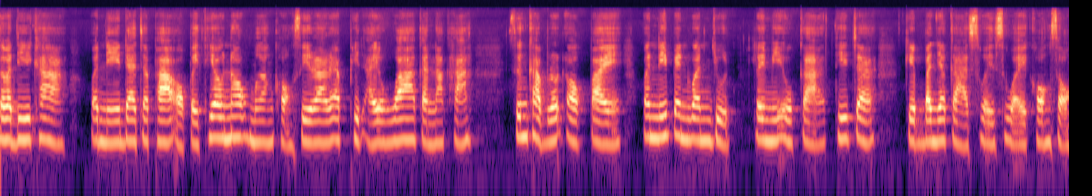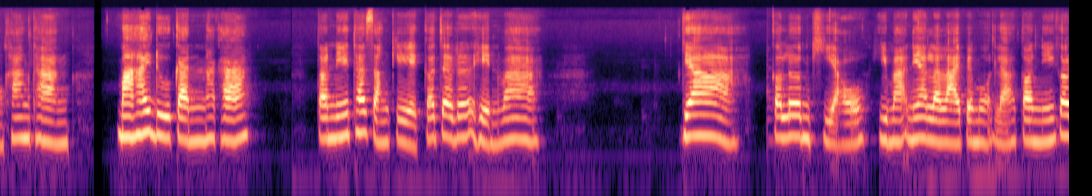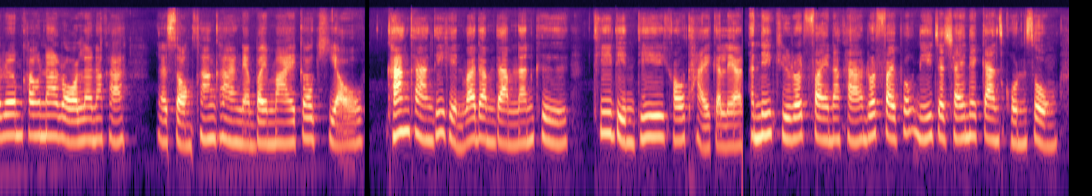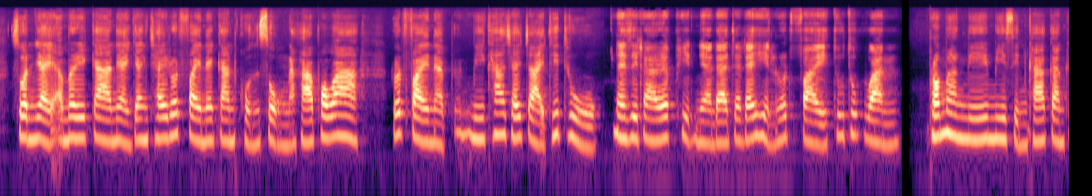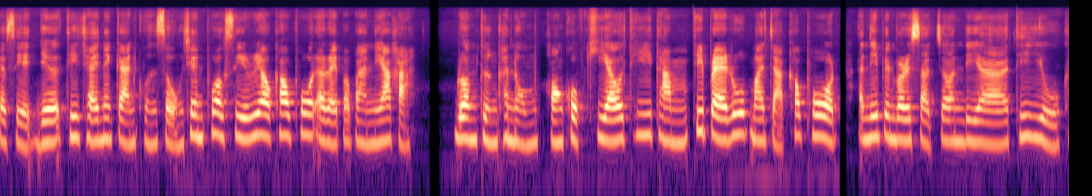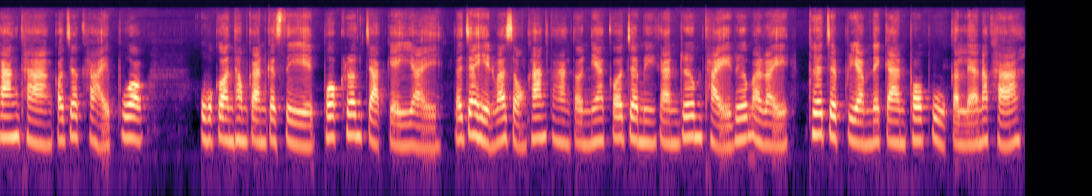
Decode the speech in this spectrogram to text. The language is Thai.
สวัสดีค่ะ วันนี้ดาจะพาออกไปเที่ยวนอกเมืองของซีราแรปพิดไอโอวากันนะคะ ซึ่งขับรถออกไป วันนี้เป็นวันหยุดเลยมีโอกาสที่จะเก็บบรรยากาศสวยๆ ของสองข้างทาง มาให้ดูกันนะคะ ตอนนี้ถ้าสังเกตก็จะเริ่มเห็นว่า หญ้าก็เริ่มเขียวหิมะเนี่ยละลายไปหมดแล้ว ตอนนี้ก็เริ่มเข้าหน้าร้อนแล้วนะคะ แต่สองข้างทางเนี่ยใบไม้ก็เขียว ข้างทางที่เห็นว่าดำๆนั้นคือที่ดินที่เขาถ่ายกันแล้ว อันนี้คือรถไฟนะคะ รถไฟพวกนี้จะใช้ในการขนส่ง ส่วนใหญ่อเมริกาเนี่ยยังใช้รถไฟในการขนส่งนะคะ เพราะว่ารถไฟเนี่ยมีค่าใช้จ่ายที่ถูก ในซิตาเรพิดเนี่ยดาจะได้เห็นรถไฟทุกๆวัน เพราะเมืองนี้มีสินค้าการเกษตรเยอะที่ใช้ในการขนส่ง เช่นพวกซีเรียลข้าวโพดอะไรประมาณนี้ค่ะ รวมถึงขนมของขบเคี้ยวที่ทำที่แปรรูปมาจากข้าวโพด อันนี้เป็นบริษัทจอร์เดียที่อยู่ข้างทางก็จะขายพวกอุปกรณ์ทำการเกษตร พวกเครื่องจักรใหญ่ๆ และจะเห็นว่าสองข้างทางตอนนี้ก็จะมีการเริ่มไถเริ่มอะไร เพื่อจะเตรียมในการเพาะปลูกกันแล้วนะคะ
